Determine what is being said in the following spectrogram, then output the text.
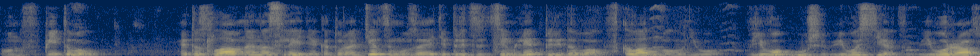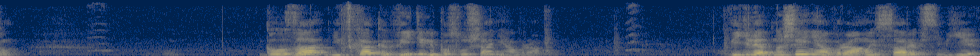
Он впитывал это славное наследие, которое отец ему за эти 37 лет передавал, вкладывал в него, в его уши, в его сердце, в его разум. Глаза Ицхака видели послушание Авраама. Видели отношения Авраама и Сары в семье.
